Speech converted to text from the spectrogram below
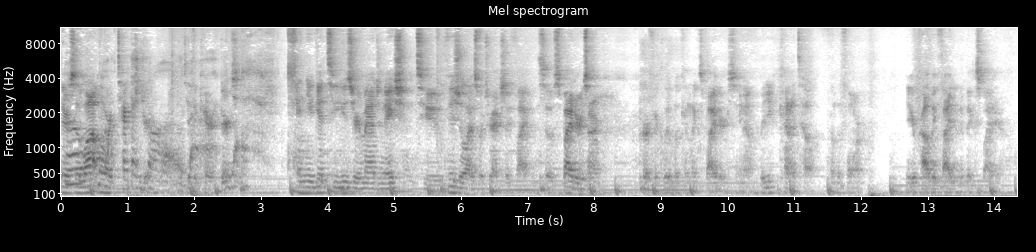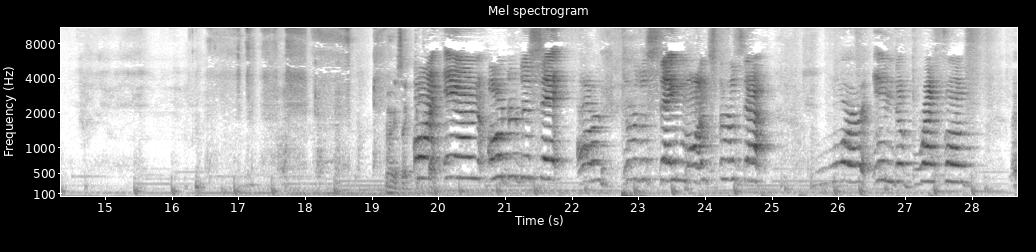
there's a lot more texture to the characters. And you get to use your imagination to visualize what you're actually fighting. So spiders aren't perfectly looking like spiders, you know, but you can kind of tell from the form. that You're probably fighting a big spider. Or it's like Uh, and are there the same are there the same monsters that were in the Breath of uh,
